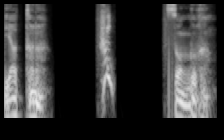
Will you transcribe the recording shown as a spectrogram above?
やったな。はい。孫悟飯。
